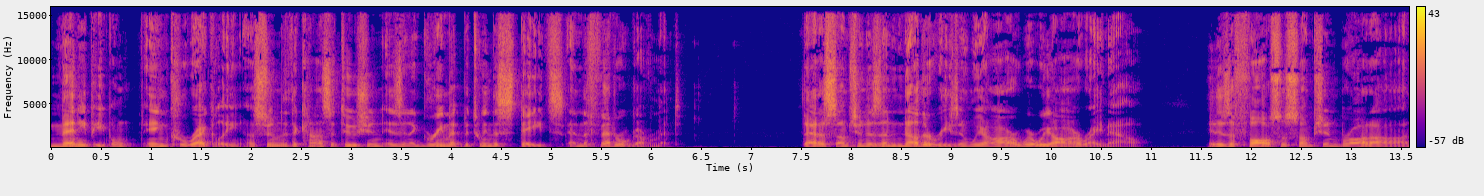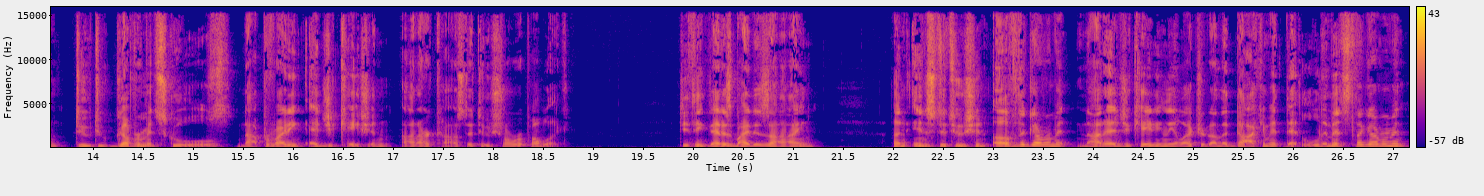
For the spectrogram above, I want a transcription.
Many people, incorrectly, assume that the Constitution is an agreement between the states and the federal government. That assumption is another reason we are where we are right now. It is a false assumption brought on due to government schools not providing education on our constitutional republic. Do you think that is by design? An institution of the government not educating the electorate on the document that limits the government?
